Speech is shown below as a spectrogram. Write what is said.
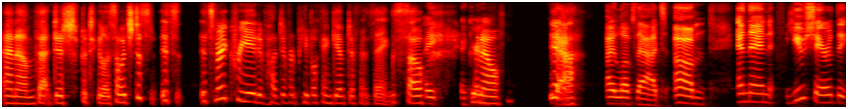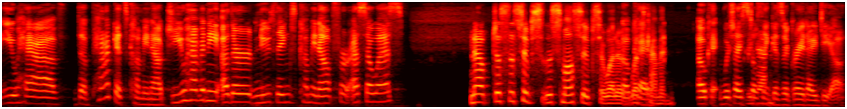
and um that dish particular. So it's just it's it's very creative how different people can give different things. So I, I you know, yeah. yeah. I love that. Um and then you shared that you have the packets coming out. Do you have any other new things coming out for SOS? Nope, just the soups, the small soups, or what okay. what's coming. Okay, which I still yeah. think is a great idea.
